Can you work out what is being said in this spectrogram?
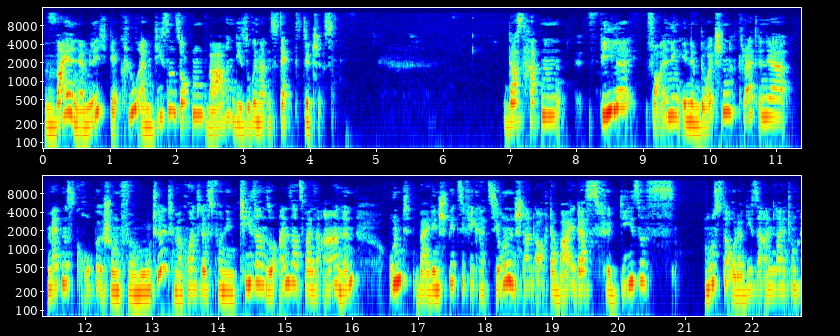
weil nämlich der Clou an diesen Socken waren die sogenannten Stacked Stitches. Das hatten viele, vor allen Dingen in dem deutschen Thread in der Madness-Gruppe schon vermutet. Man konnte das von den Teasern so ansatzweise ahnen. Und bei den Spezifikationen stand auch dabei, dass für dieses Muster oder diese Anleitung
